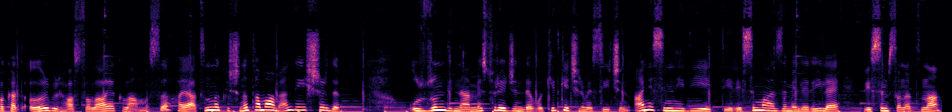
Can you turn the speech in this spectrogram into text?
Fakat ağır bir hastalığa yakalanması hayatının akışını tamamen değiştirdi. Uzun dinlenme sürecinde vakit geçirmesi için annesinin hediye ettiği resim malzemeleriyle resim sanatına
